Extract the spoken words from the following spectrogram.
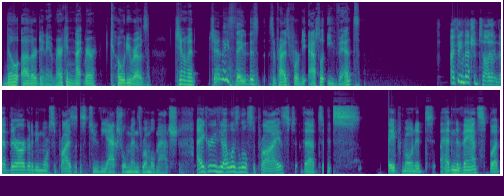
no other than the American Nightmare, Cody Rhodes. Gentlemen, shouldn't they save this surprise for the actual event? I think that should tell you that there are going to be more surprises to the actual men's rumble match. I agree with you. I was a little surprised that this they promoted ahead in advance, but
